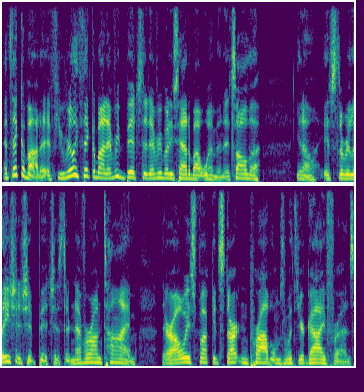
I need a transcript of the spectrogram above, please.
And think about it. If you really think about every bitch that everybody's had about women, it's all the, you know, it's the relationship bitches. They're never on time. They're always fucking starting problems with your guy friends.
